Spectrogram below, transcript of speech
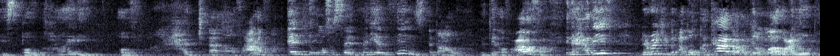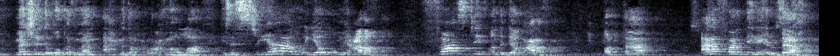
he spoke highly of Hajj, uh, of Arafah. And he also said many other things about the day of Arafah. In a hadith narrated by Abu Qatada radiallahu anhu, mentioned in the book of Imam Ahmad rahimahullah, he says, Siyam yawmi Arafah, fasting on the day of Arafah, or that Arafah dine ruzaraha,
